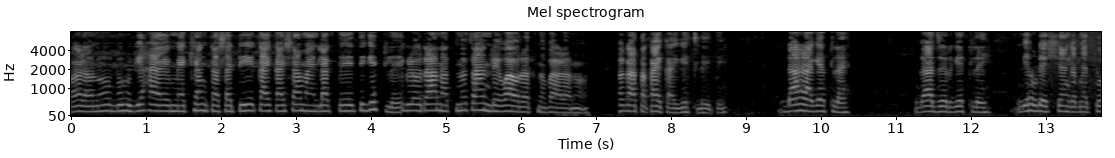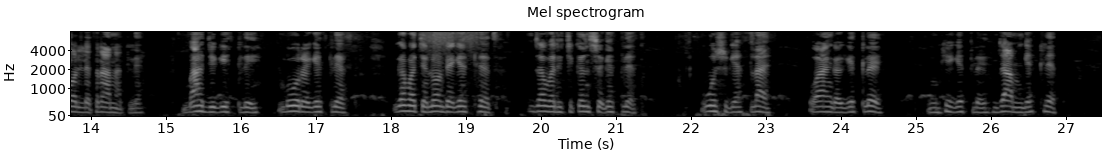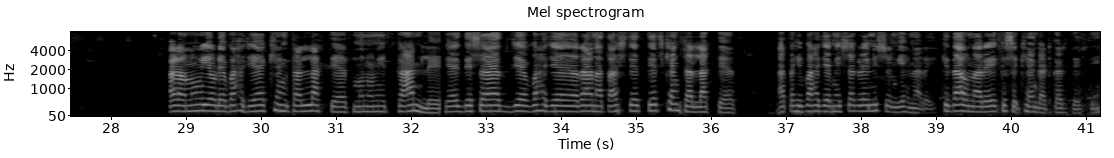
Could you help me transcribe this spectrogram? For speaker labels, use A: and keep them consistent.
A: बाळानो बहुगी हाय म्या खेंगटासाठी काय काय सामान लागतंय ते घेतलंय. सगळं रानातनच आणलंय वावरातनं बाळानं. बघा आता काय काय घेतलंय ते. डाळा घेतलाय गाजर घेतलंय एवढ्या शेंगा म्या तोडल्यात रानातल्या. भाजी घेतली बोरं घेतल्यात गव्हाच्या लोंब्या घेतल्यात जवारीची कणस घेतल्यात ऊस घेतलाय वांग घेतलंय हे घेतलंय जाम घेतल्यात. बाळानो एवढ्या भाज्या खेंगटाला लागतात म्हणून इतकं आणलंय. या देशात ज्या भाज्या रानात असतात तेच खेंगटाला लागतात आता ही भाज्या मी सगळ्या निसून घेणार आहे. की धावणार आहे कसं खेंगाट करतात ते.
